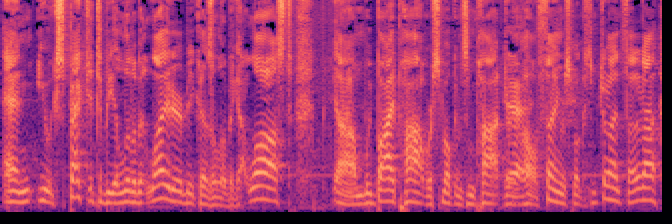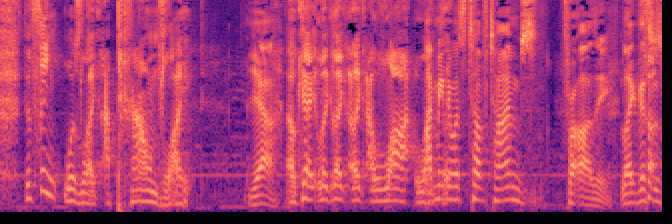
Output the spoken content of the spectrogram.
And you expect it to be a little bit lighter because a little bit got lost. Um, we buy pot we're smoking some pot during the whole thing we're smoking some joints da, da, da. the thing was like a pound light. Yeah. okay? Like like like a lot like I mean, it was tough times for Ozzy. Like this was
